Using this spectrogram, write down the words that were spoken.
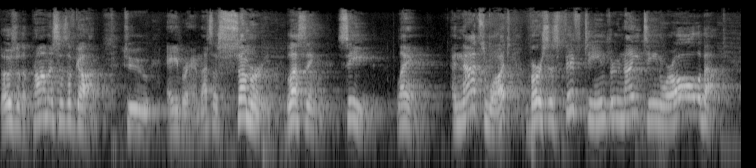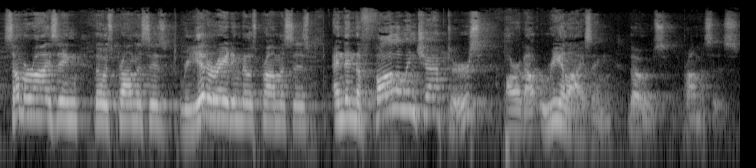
Those are the promises of God to Abraham. That's a summary blessing, seed, land. And that's what verses 15 through 19 were all about. Summarizing those promises, reiterating those promises, and then the following chapters are about realizing those promises.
